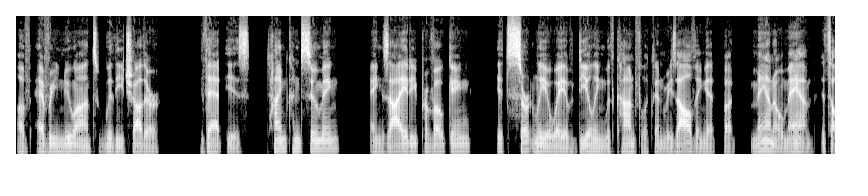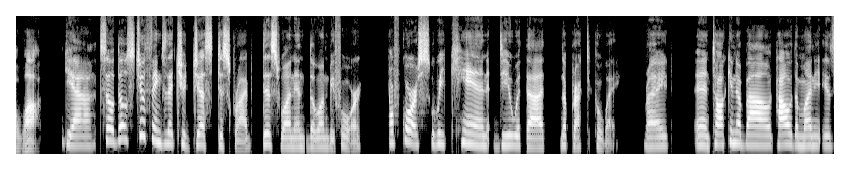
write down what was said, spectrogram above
of every nuance with each other that is time consuming, anxiety provoking. It's certainly a way of dealing with conflict and resolving it, but man, oh man, it's a lot. yeah so those two things that you just described this one and the one before of course we can deal with that the practical way right and talking about how the money is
